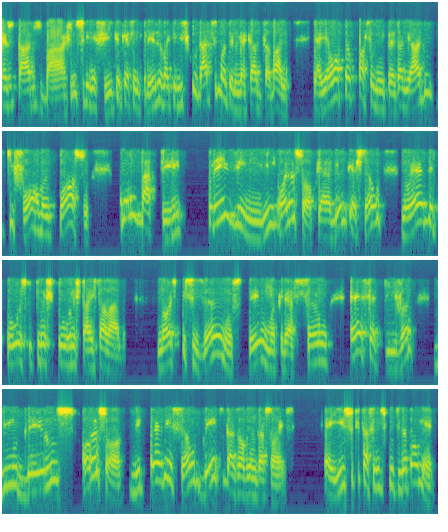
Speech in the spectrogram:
Resultados baixos significa que essa empresa vai ter dificuldade de se manter no mercado de trabalho. E aí é uma preocupação do empresariado de que forma eu posso combater, prevenir, olha só, porque a grande questão não é depois que o transtorno está instalado. Nós precisamos ter uma criação efetiva de modelos, olha só, de prevenção dentro das organizações. É isso que está sendo discutido atualmente.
